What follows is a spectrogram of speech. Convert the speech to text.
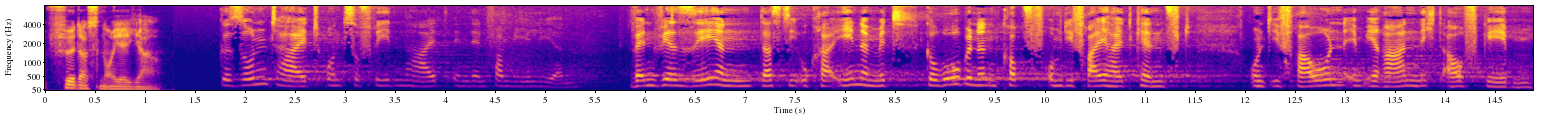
für das neue Jahr. Gesundheit und Zufriedenheit in den Familien. Wenn wir sehen, dass die Ukraine mit gehobenem Kopf um die Freiheit kämpft und die Frauen im Iran nicht aufgeben,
